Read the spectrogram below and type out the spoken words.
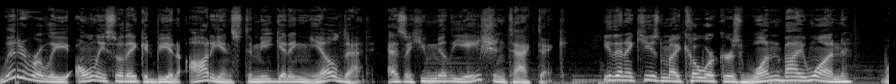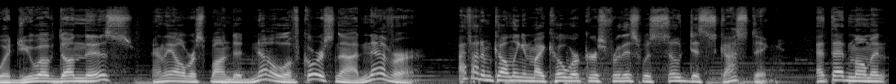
literally only so they could be an audience to me getting yelled at as a humiliation tactic. He then accused my coworkers one by one, Would you have done this? And they all responded, No, of course not, never. I thought him calling in my coworkers for this was so disgusting. At that moment,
